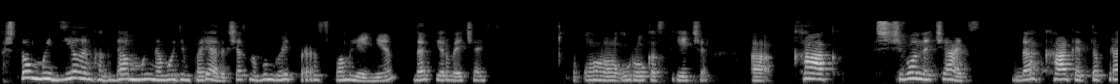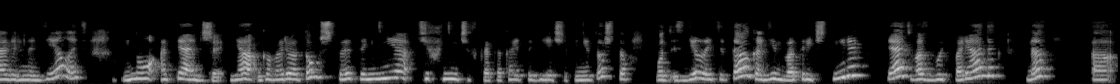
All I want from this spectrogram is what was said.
Что мы делаем, когда мы наводим порядок? Сейчас мы будем говорить про расхламление. Да, первая часть урока встречи как, с чего начать, да, как это правильно делать, но опять же, я говорю о том, что это не техническая какая-то вещь, это не то, что вот сделайте так, 1, 2, 3, 4, 5, у вас будет порядок, да, а,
